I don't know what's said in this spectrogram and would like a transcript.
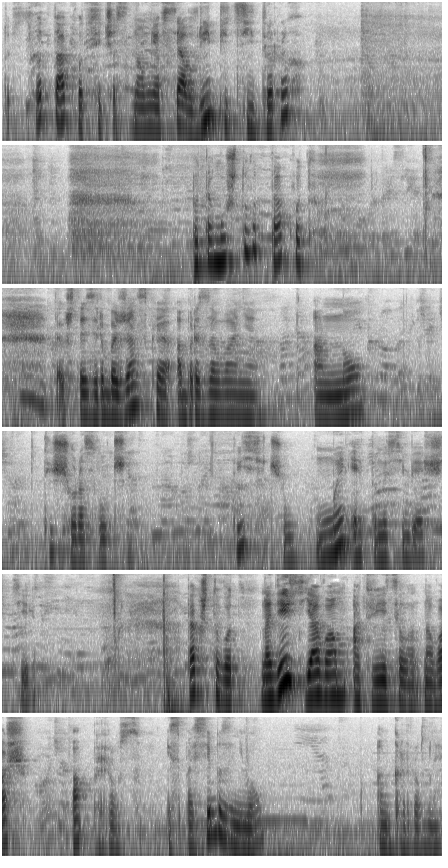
То есть вот так вот сейчас она у меня вся в репетиторах. Потому что вот так вот. Так что азербайджанское образование, оно тысячу раз лучше. Тысячу. Мы это на себя ощутили. Так что вот, надеюсь, я вам ответила на ваш вопрос. И спасибо за него огромное.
